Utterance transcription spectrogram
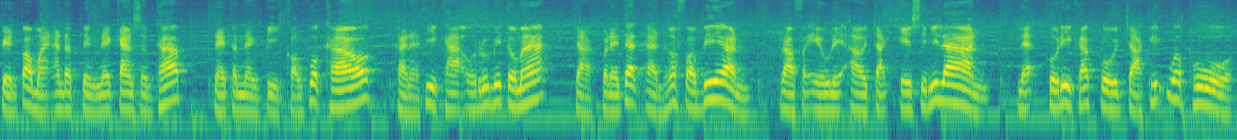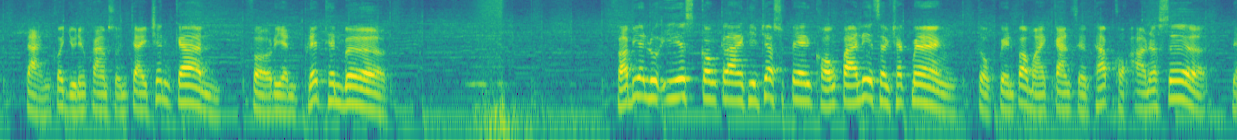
เป็นเป้าหมายอันดับหนึ่งในการเสริมทัพ ในตำแหน่งปีกของพวกเขา ขณะที่คาโอรุมิโตมะ จากบรตันแอนด์ฮอฟฟอร์เบียน ราฟาเอลเลอาจากเอซิมิลาน และโคดีคาโปจากลิเวอร์พูลต่างก็อยู่ในความสนใจเช่นกันฟอร์เรียนเพลเทนเบิร์ก ฟาเบียนลูอิสกองกลางทีมชาติสเปนของปารีสแซงต์แชร์กแมงตกเป็นเป้าหมายการเสริมทัพของอัลนาเซอร์ ใน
